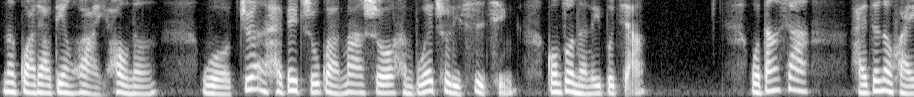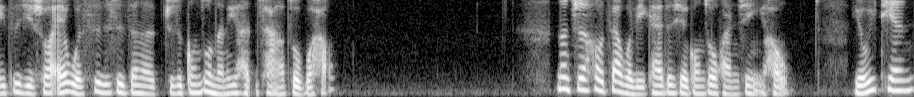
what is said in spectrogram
那挂掉电话以后呢，我居然还被主管骂说很不会处理事情，工作能力不佳。我当下。还真的怀疑自己，说：“诶，我是不是真的就是工作能力很差，做不好？”那之后，在我离开这些工作环境以后，有一天，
